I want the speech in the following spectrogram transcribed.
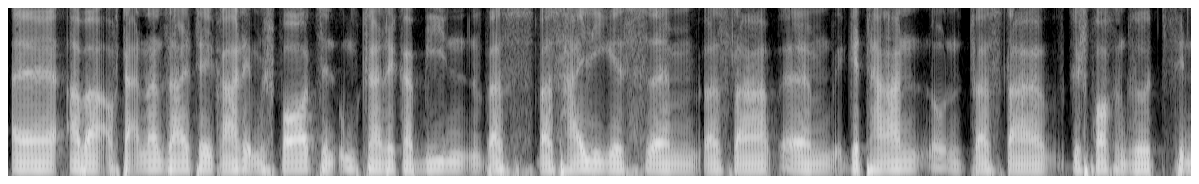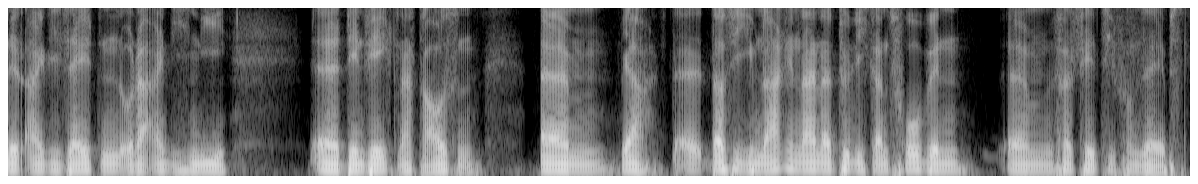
Äh, aber auf der anderen Seite, gerade im Sport, sind Umkleidekabinen was, was Heiliges, ähm, was da ähm, getan und was da gesprochen wird, findet eigentlich selten oder eigentlich nie äh, den Weg nach draußen. ähm, ja, äh, dass ich im Nachhinein natürlich ganz froh bin, ähm, versteht sich von selbst.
